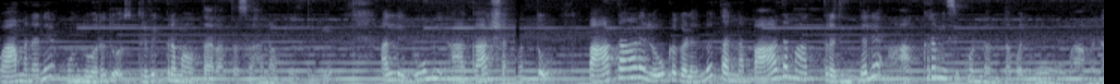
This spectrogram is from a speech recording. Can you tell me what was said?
ವಾಮನನೇ ಮುಂದುವರೆದು ಅದು ತ್ರಿವಿಕ್ರಮ ಅವತಾರ ಅಂತ ಸಹ ನಾವು ಹೇಳ್ತೀವಿ. ಅಲ್ಲಿ ಭೂಮಿ, ಆಕಾಶ ಮತ್ತು ಪಾತಾಳ ಲೋಕಗಳನ್ನು ತನ್ನ ಪಾದ ಮಾತ್ರದಿಂದಲೇ ಆಕ್ರಮಿಸಿಕೊಂಡಂಥವನು ವಾಮನ.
